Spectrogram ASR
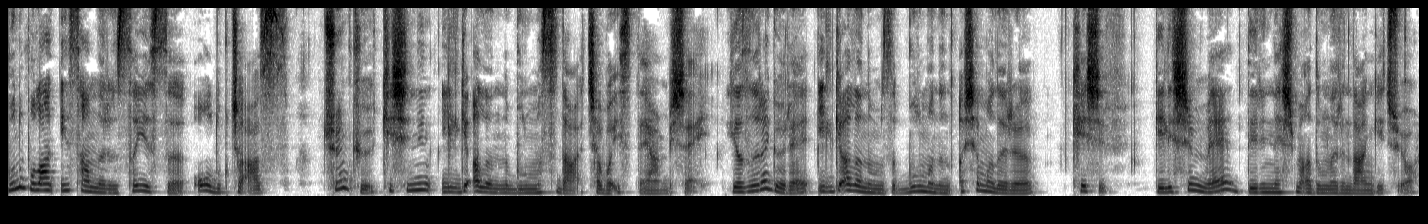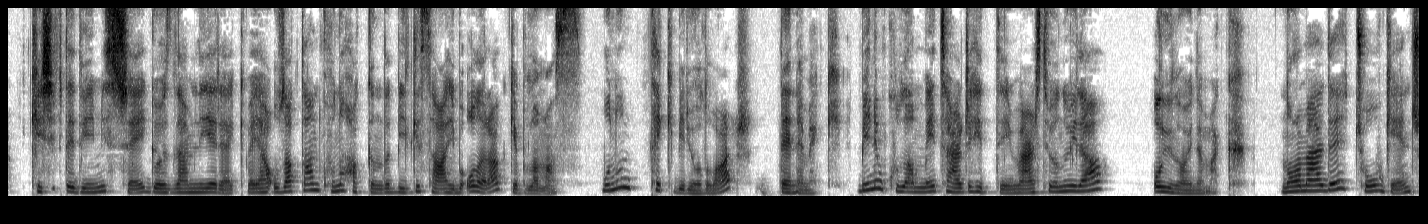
Bunu bulan insanların sayısı oldukça az. Çünkü kişinin ilgi alanını bulması da çaba isteyen bir şey. Yazara göre ilgi alanımızı bulmanın aşamaları keşif, gelişim ve derinleşme adımlarından geçiyor. Keşif dediğimiz şey gözlemleyerek veya uzaktan konu hakkında bilgi sahibi olarak yapılamaz. Bunun tek bir yolu var, denemek. Benim kullanmayı tercih ettiğim versiyonuyla oyun oynamak. Normalde çoğu genç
